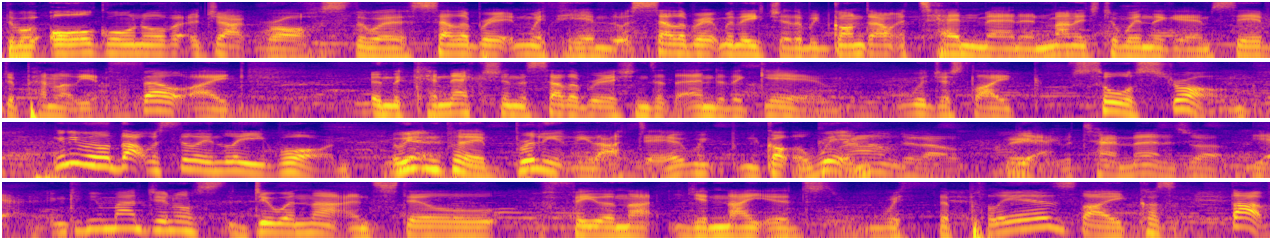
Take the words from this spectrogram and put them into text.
they were all going over to Jack Ross. They were celebrating with him. They were celebrating with each other. We'd gone down to ten men and managed to win the game, saved a penalty. It felt like, and the connection, the celebrations at the end of the game were just like so strong. And even though that was still in League One, we Yeah. didn't play brilliantly that day. We we got the win. Rounded out, really, Yeah. with 10 men as well. Yeah, and can you imagine us doing that and still feeling that united with the players? Like, because that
